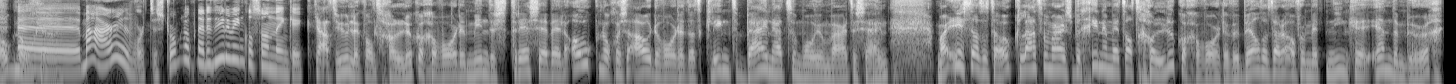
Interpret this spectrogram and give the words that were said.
Ook nog, Eh, ja. Maar het wordt de stormloop naar de dierenwinkels dan, denk ik. Ja, tuurlijk, want gelukkiger worden, minder stress hebben en ook nog eens ouder worden, dat klinkt bijna te mooi om waar te zijn. Maar is dat het ook? Laten we maar eens beginnen met dat gelukkiger worden. We belden daarover met Nienke Endenburg,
